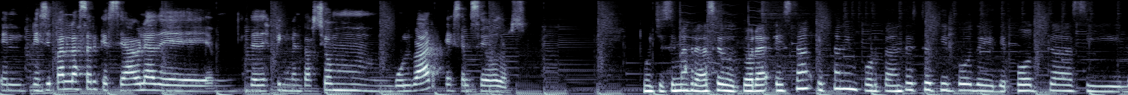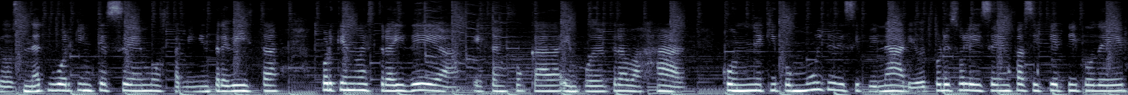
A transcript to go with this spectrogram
el principal láser que se habla de, de despigmentación vulvar es el CO2. Muchísimas gracias, doctora. Es tan, es tan importante este tipo de, de podcast y los networking que hacemos, también entrevistas, porque nuestra idea está enfocada en poder trabajar con un equipo multidisciplinario. Por eso le hice énfasis qué tipo de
